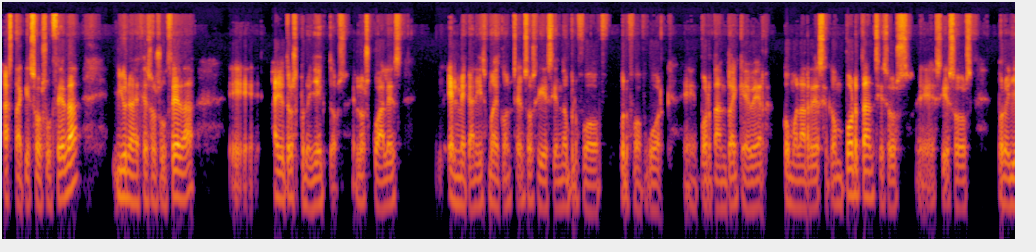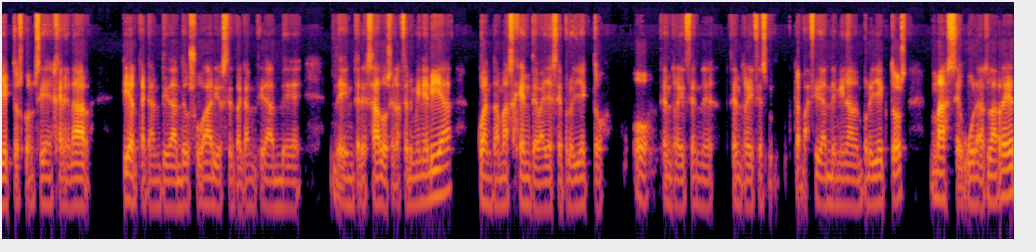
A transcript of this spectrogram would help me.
hasta que eso suceda. Y una vez eso suceda, eh, hay otros proyectos en los cuales el mecanismo de consenso sigue siendo proof of, proof of work. Eh, por tanto, hay que ver cómo las redes se comportan, si esos, eh, si esos proyectos consiguen generar cierta cantidad de usuarios, cierta cantidad de, de, interesados en hacer minería. Cuanta más gente vaya a ese proyecto o centralices, capacidad de minado en proyectos, más segura es la red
